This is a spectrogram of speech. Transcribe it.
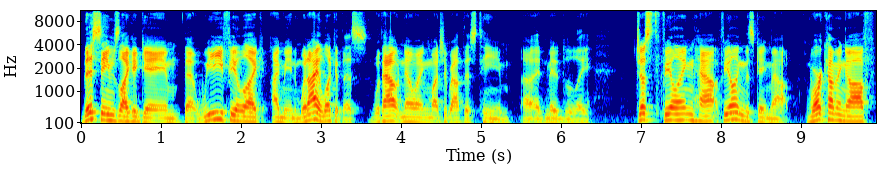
this seems like a game that we feel like. I mean, when I look at this without knowing much about this team, uh, admittedly, just feeling how feeling this game out. We're coming off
